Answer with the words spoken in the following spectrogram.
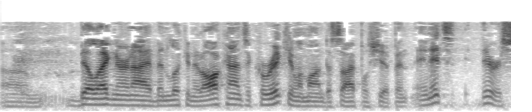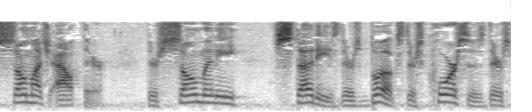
Um, Bill Egner and I have been looking at all kinds of curriculum on discipleship, and, and it's there is so much out there. There's so many studies, there's books, there's courses, there's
